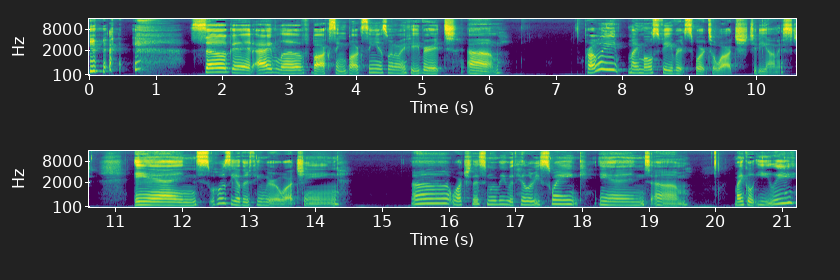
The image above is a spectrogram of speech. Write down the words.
so good. I love boxing. Boxing is one of my favorite, um, probably my most favorite sport to watch, to be honest. And what was the other thing we were watching? Uh, watch this movie with Hilary Swank and um, Michael Ealy.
